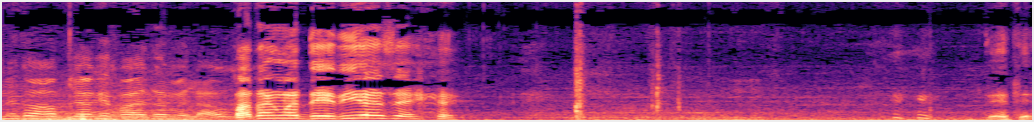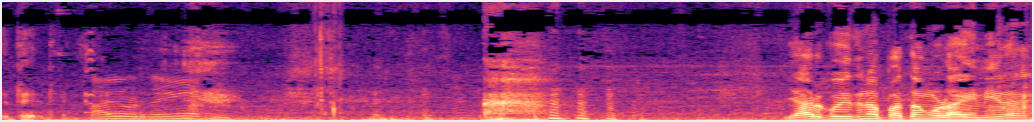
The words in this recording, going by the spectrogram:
सोने का आप जाके फ़ायदा मिला पतंग मत दे दिया ऐसे। दे दे दे दे। सारे उड़ जाएँगे यार कोई इतना पतंग उड़ा ही नहीं रहा है।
